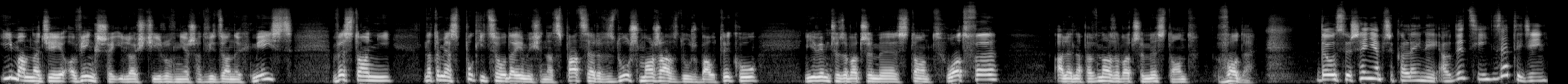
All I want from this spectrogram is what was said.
i mam nadzieję o większej ilości również odwiedzonych miejsc w Estonii. Natomiast póki co udajemy się na spacer wzdłuż morza, wzdłuż Bałtyku. Nie wiem, czy zobaczymy stąd Łotwę, ale na pewno zobaczymy stąd wodę. Do usłyszenia przy kolejnej audycji za tydzień.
